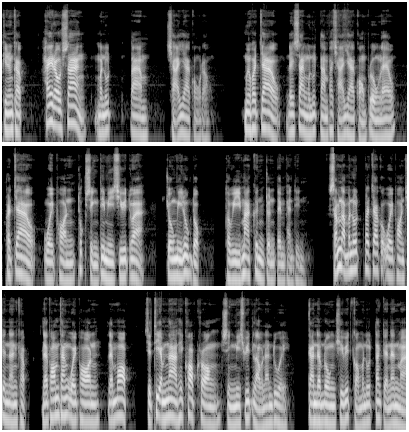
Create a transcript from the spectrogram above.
พี่น้องครับให้เราสร้างมนุษย์ตามฉายาของเรา เมื่อพระเจ้าได้สร้างมนุษย์ตามพระฉายาของพระองค์แล้ว พระเจ้าอวยพรทุกสิ่งที่มีชีวิตว่า จงมีลูกดก ทวีมากขึ้นจนเต็มแผ่นดินสำหรับมนุษย์พระเจ้าก็อวยพรเช่นนั้นครับ และพร้อมทั้งอวยพร และมอบสิทธิอำนาจให้ครอบครองสิ่งมีชีวิตเหล่านั้นด้วย การดำรงชีวิตของมนุษย์ตั้งแต่นั้นมา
